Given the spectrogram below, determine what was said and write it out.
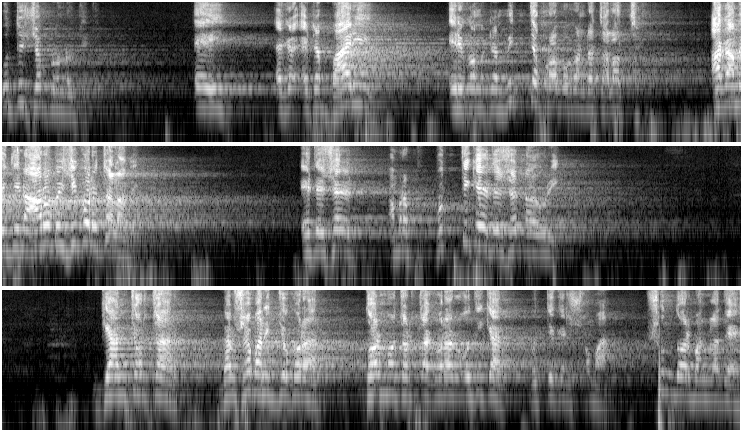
উদ্দেশ্য প্রণোদিত। এই একটা বাইরে এরকম একটা মিথ্যা প্রবকাণ্ডা চালাচ্ছে। আগামী দিনে আরও বেশি করে চালাবে। এদেশের আমরা প্রত্যেকে এদেশের নাগরিক। জ্ঞান চর্চার, ব্যবসা বাণিজ্য করার ধর্মচর্চা করার অধিকার প্রত্যেকের সমান। সুন্দর বাংলাদেশ,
